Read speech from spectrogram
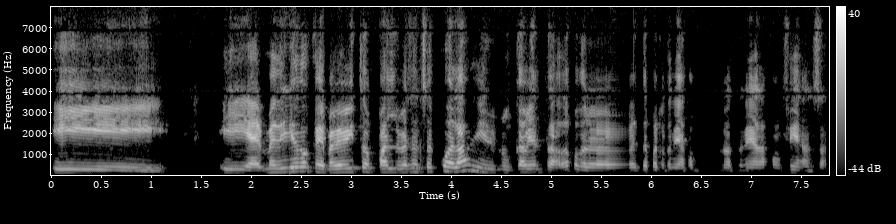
y, y él me dijo que me había visto un par de veces en su escuela y nunca había entrado porque realmente pues, no, tenía, no tenía la confianza.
